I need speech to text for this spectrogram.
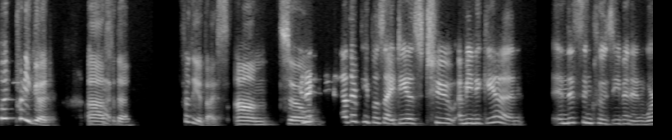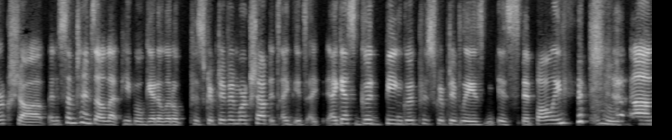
but pretty good uh, for the for the advice. Um, so other people's ideas too. I mean, again, and this includes even in workshop. And sometimes I'll let people get a little prescriptive in workshop. It's it's I guess good being good prescriptively is is spitballing. Mm-hmm. um,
